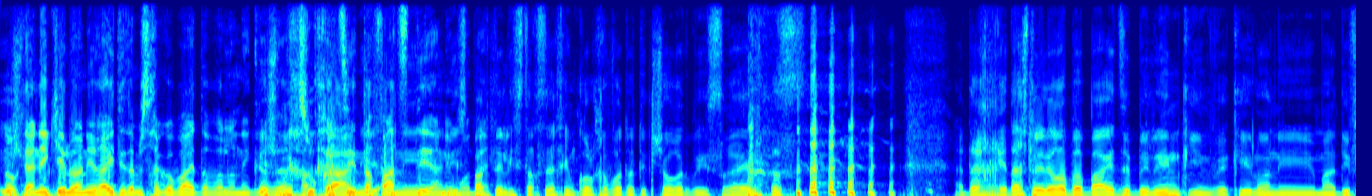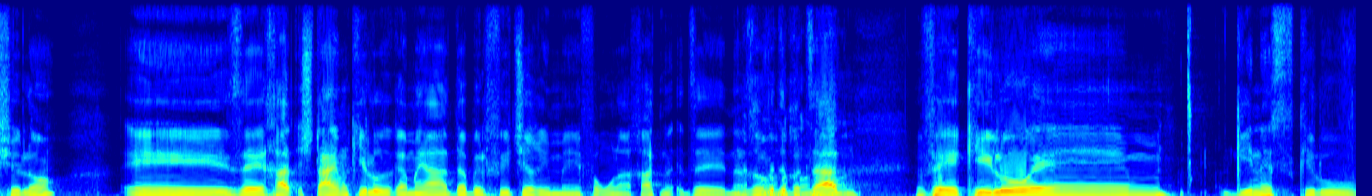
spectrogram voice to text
לא, יש- כי אני כאילו, אני ראיתי את המשחק בבית, אבל אני כזה חצי אני- תפצתי, אני מודה. הספקתי להסתכסך עם כל חברות התקשורת בישראל, אז הדרך היחידה שלי לראות בבית זה בלינקים, וכאילו אני מעדיף שלא. אה, זה אחד, שתיים, כאילו גם היה דאבל פיצ'ר עם אה, פורמולה אחת, זה, נעזוב נכון, את זה נכון, בצד. נכון. וכאילו, גינס, כאילו,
